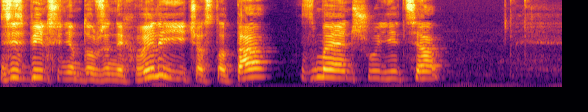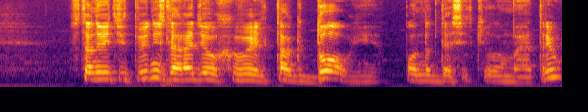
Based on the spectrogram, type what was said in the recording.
Зі збільшенням довжини хвилі її частота зменшується. Встановіть відповідність для радіохвиль. Так, довгі понад 10 кілометрів,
